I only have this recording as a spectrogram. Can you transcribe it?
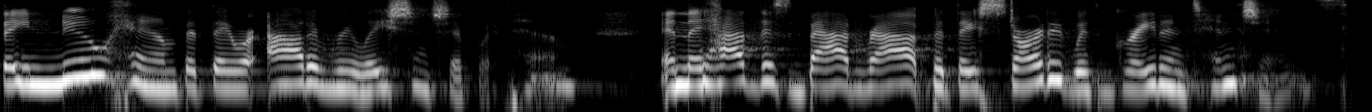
They knew him, but they were out of relationship with him. And they had this bad rap, but they started with great intentions.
